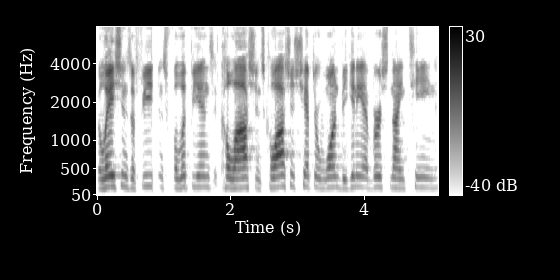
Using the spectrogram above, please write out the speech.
Galatians, Ephesians, Philippians, Colossians. Colossians chapter 1, beginning at verse 19.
